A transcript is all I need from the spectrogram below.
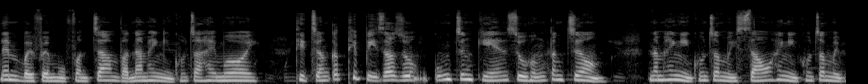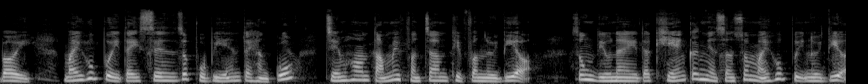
lên 7,1% vào năm 2020. Thị trường các thiết bị gia dụng cũng chứng kiến xu hướng tăng trưởng. Năm 2016-2017, máy hút bụi Dyson rất phổ biến tại Hàn Quốc, chiếm hơn 80% thị phần nội địa. Song điều này đã khiến các nhà sản xuất máy hút bụi nội địa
